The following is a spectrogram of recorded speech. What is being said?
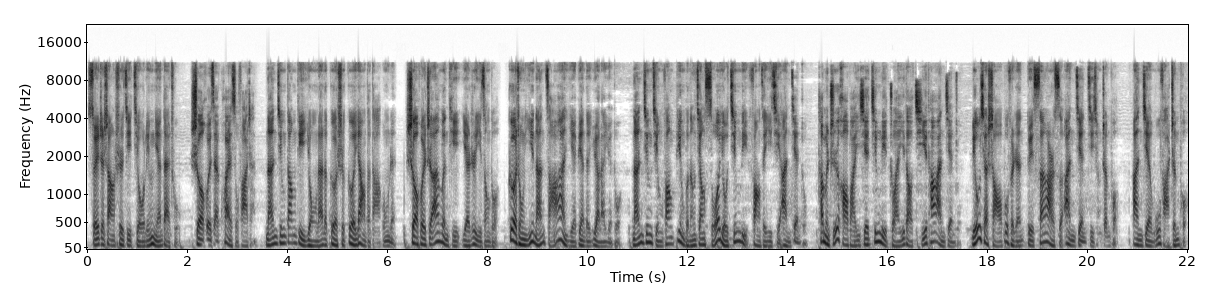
随着上世纪九零年代初，社会在快速发展，南京当地涌来了各式各样的打工人，社会治安问题也日益增多，各种疑难杂案也变得越来越多。南京警方并不能将所有精力放在一起案件中。他们只好把一些精力转移到其他案件中，留下少部分人对三二四案件进行侦破。案件无法侦破，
